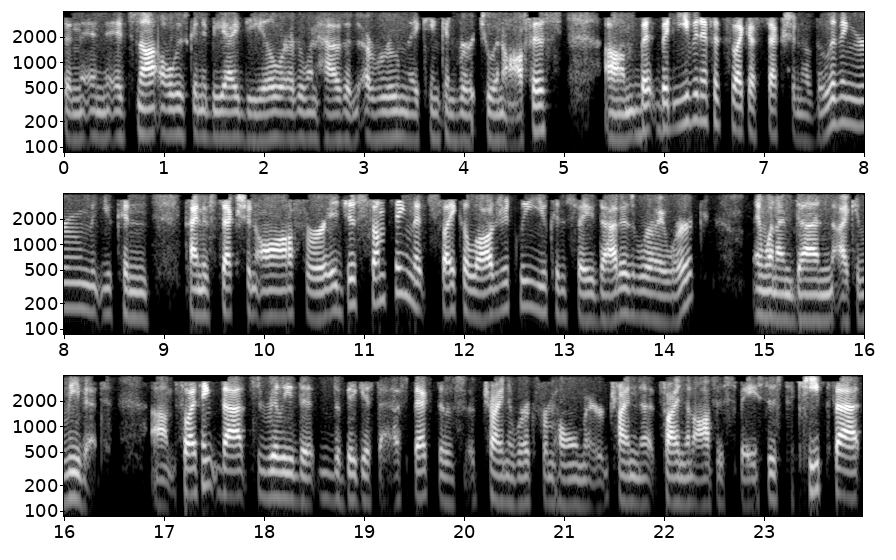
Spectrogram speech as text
and, and it's not always going to be ideal where everyone has a, a room they can convert to an office. Um, but but even if it's like a section of the living room that you can kind of section off or it just something that psychologically you can say that is where i work and when i'm done i can leave it. Um, so I think that's really the the biggest aspect of, of trying to work from home or trying to find an office space is to keep that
